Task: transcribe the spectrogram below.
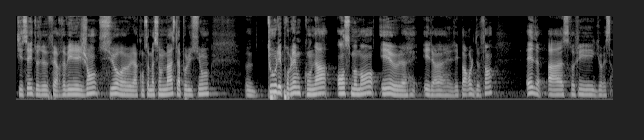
qui essaye de faire réveiller les gens sur euh, la consommation de masse, la pollution, tous les problèmes qu'on a en ce moment et, euh, les paroles de fin aident à se refigurer ça.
